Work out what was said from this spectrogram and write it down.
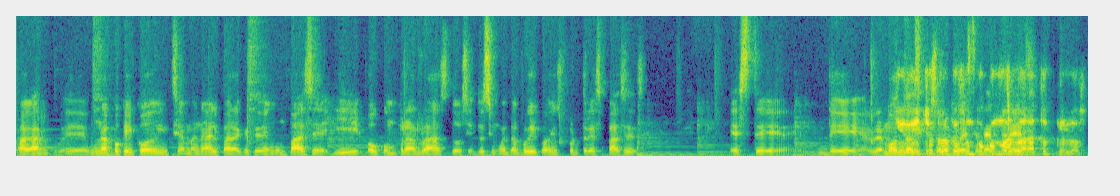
pagar eh, una Pokécoin semanal para que te den un pase y o comprar las 250 Pokécoins por tres pases este, de remotas. de hecho creo que es un poco más barato que los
